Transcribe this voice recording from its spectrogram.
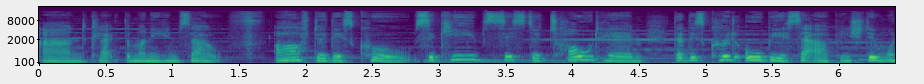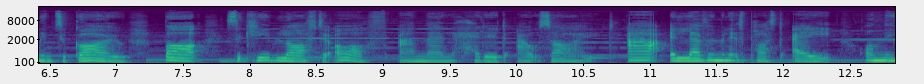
and collect the money himself. After this call, Saqib's sister told him that this could all be a setup and she didn't want him to go, but Saqib laughed it off and then headed outside. At 11 minutes past 8 on the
